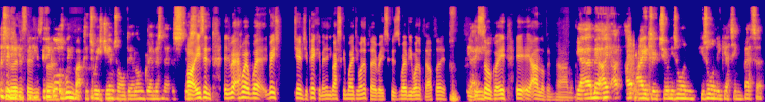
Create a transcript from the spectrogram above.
Listen, if, if, if he goes wing back, it's Reece James all day long, Graeme, isn't it? It's, it's... Oh, he's in. Where, where, Reece James, you pick him and then you ask him where do you want to play, Reece? Because wherever you want to play, I'll play. Yeah, he's, so good. He, he, I love him. I love him. Yeah, I mean, I, I, I do too, and he's on, he's only getting better.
